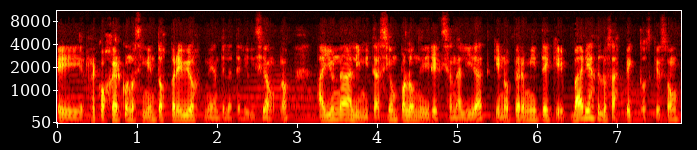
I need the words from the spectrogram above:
eh, recoger conocimientos previos mediante la televisión. ¿no? Hay una limitación por la unidireccionalidad que no permite que varios de los aspectos que son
